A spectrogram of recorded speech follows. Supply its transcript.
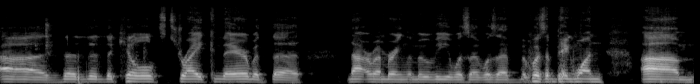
Uh the the the kill strike there with the not remembering the movie was a was a was a big one. Um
